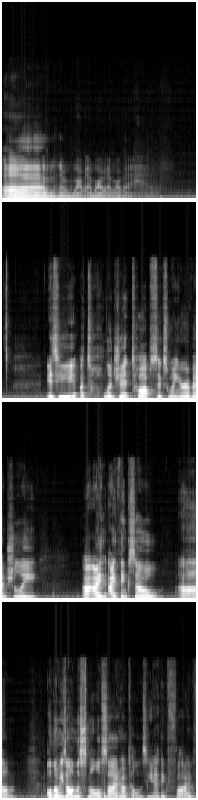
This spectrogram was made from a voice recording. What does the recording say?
Uh, where am I? Where am I? Where am I? Is he a t- legit top six winger eventually? Uh, I I think so. Um, although he's on the small side, how tall is he? I think five.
